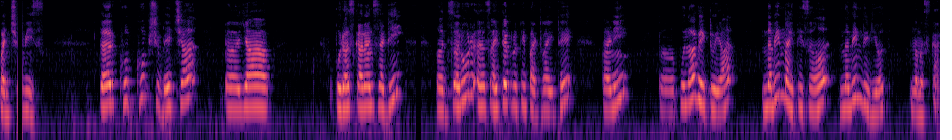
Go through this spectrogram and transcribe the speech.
पंचवीस. तर खूप खूप शुभेच्छा या पुरस्कारांसाठी. जरूर साहित्यकृती पाठवा इथे. आणि पुन्हा भेटूया नवीन माहितीसह नवीन व्हिडिओत. नमस्कार.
